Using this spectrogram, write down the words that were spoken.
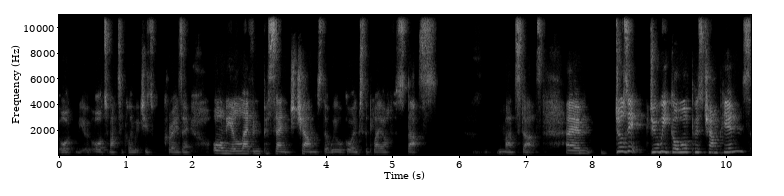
automatically, which is crazy. Only 11% chance that we will go into the playoffs. That's mad stats. Um, does it? Do we go up as champions?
